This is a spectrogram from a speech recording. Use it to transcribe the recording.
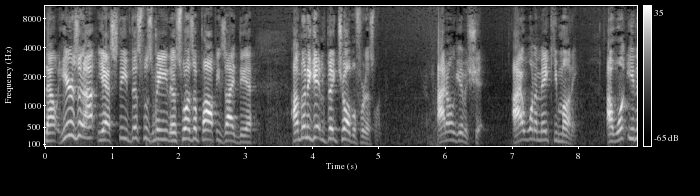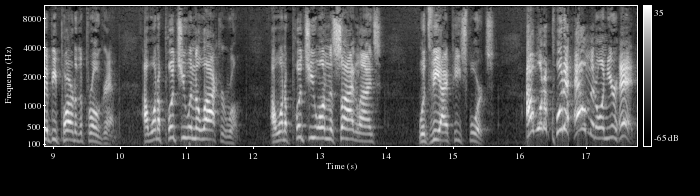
Now here's an yeah, Steve. This was me. This was a Poppy's idea. I'm going to get in big trouble for this one. I don't give a shit. I want to make you money. I want you to be part of the program. I want to put you in the locker room. I want to put you on the sidelines with VIP Sports. I want to put a helmet on your head.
